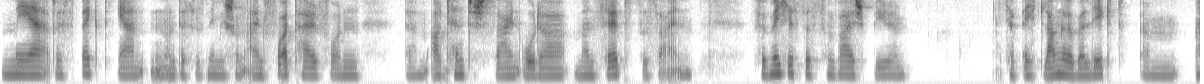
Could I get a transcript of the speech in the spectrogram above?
mehr Respekt ernten. Und das ist nämlich schon ein Vorteil von ähm, authentisch sein oder man selbst zu sein. Für mich ist das zum Beispiel ich habe echt lange überlegt, ähm,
